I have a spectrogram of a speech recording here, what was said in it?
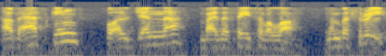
of asking for al-Jannah by the face of Allah. Number three,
